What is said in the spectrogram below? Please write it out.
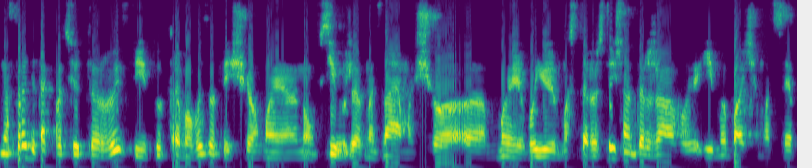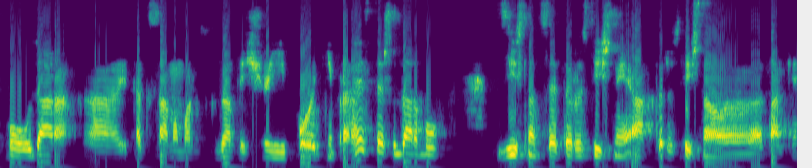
Насправді так працюють терористи, і тут треба визнати, що ми ну всі вже ми знаємо, що е, ми воюємо з терористичною державою, і ми бачимо це по ударах. І так само можна сказати, що і по Дніпрогес теж удар був. Звісно, це терористичний акт терористичної атаки.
